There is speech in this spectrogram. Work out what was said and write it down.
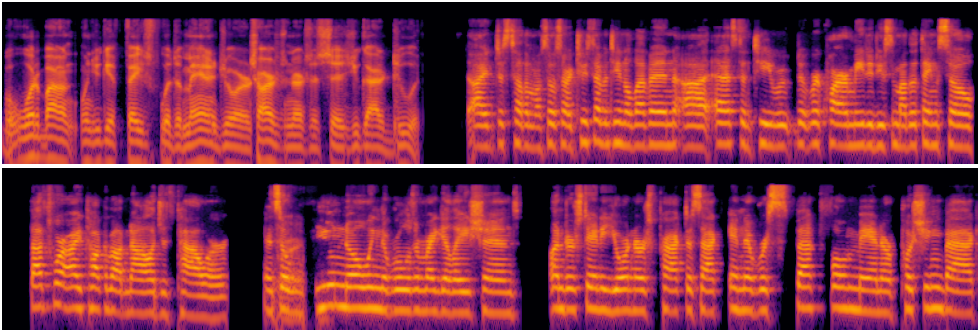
But what about when you get faced with a manager or a charge nurse that says you got to do it? I just tell them I'm so sorry. 21711 uh, S and T re- require me to do some other things. So that's where I talk about knowledge is power. And so Right. you knowing the rules and regulations, understanding your nurse practice act in a respectful manner, pushing back,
